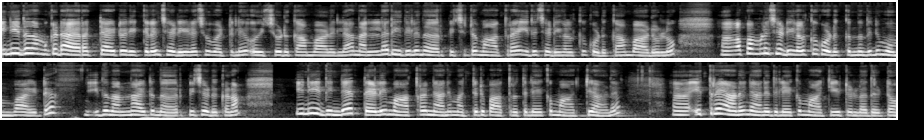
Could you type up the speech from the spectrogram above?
ഇനി ഇത് നമുക്ക് ഡയറക്റ്റ് ആയിട്ട് ഒരിക്കലും ചെടിയുടെ ചുവട്ടിൽ ഒഴിച്ചു കൊടുക്കാൻ പാടില്ല. നല്ല രീതിയിൽ നേർപ്പിച്ചിട്ട് മാത്രമേ ഇത് ചെടികൾക്ക് കൊടുക്കാൻ പാടുള്ളൂ. അപ്പോൾ നമ്മൾ ചെടികൾക്ക് കൊടുക്കുന്നതിന് മുമ്പായിട്ട് ഇത് നന്നായിട്ട് നേർപ്പിച്ചെടുക്കണം. ഇനി ഇതിന്റെ തെളി മാത്രം ഞാൻ മറ്റൊരു പാത്രത്തിലേക്ക് മാറ്റുകയാണ്. ഇത്രയാണ് ഞാൻ ഇതിലേക്ക് മാറ്റിയിട്ടുള്ളത് കേട്ടോ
